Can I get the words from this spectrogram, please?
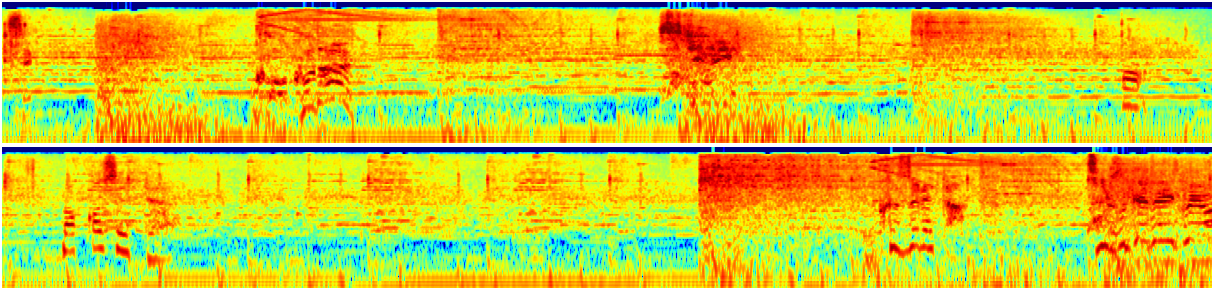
せここだ任せて崩れた。続けていくよ。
